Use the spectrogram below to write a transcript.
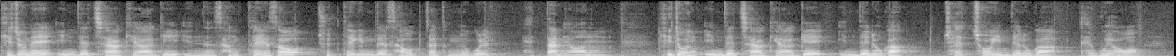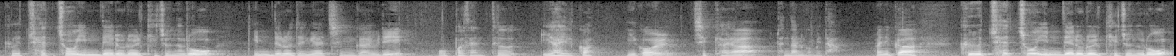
기존의 임대차 계약이 있는 상태에서 주택임대사업자 등록을 했다면 기존 임대차 계약의 임대료가 최초 임대료가 되고요. 그 최초 임대료를 기준으로 임대료 등의 증가율이 5% 이하일 것 이걸 지켜야 된다는 겁니다. 그러니까 그 최초 임대료를 기준으로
